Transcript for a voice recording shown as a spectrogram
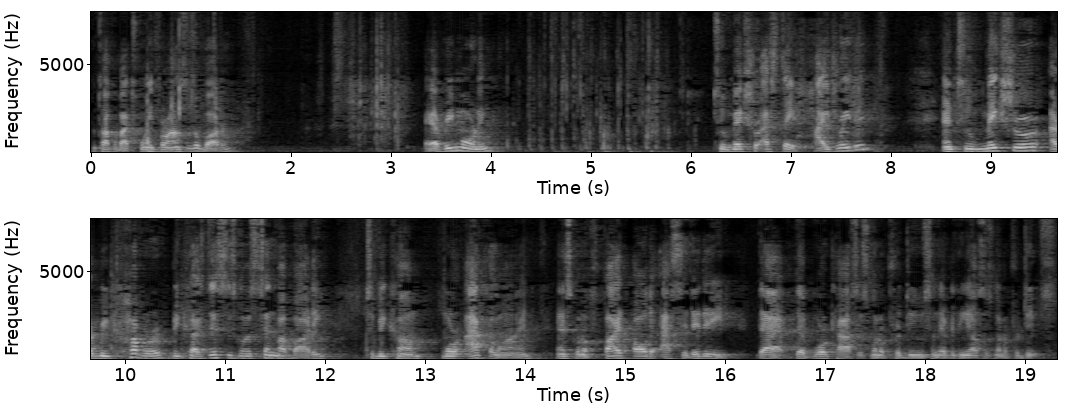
I'm talking about 24 ounces of water. Every morning to make sure I stay hydrated and to make sure I recover because this is going to send my body to become more alkaline and it's going to fight all the acidity that the workouts is going to produce and everything else is going to produce.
